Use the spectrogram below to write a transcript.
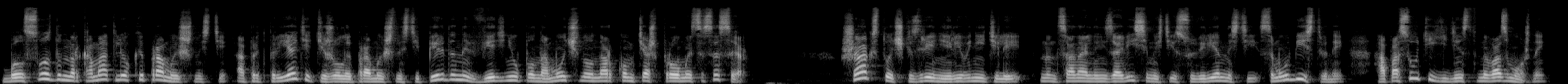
Был создан наркомат легкой промышленности, а предприятия тяжелой промышленности переданы в ведение уполномоченного наркомтяжпрома СССР. Шаг с точки зрения ревнителей национальной независимости и суверенности самоубийственный, а по сути единственно возможный.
